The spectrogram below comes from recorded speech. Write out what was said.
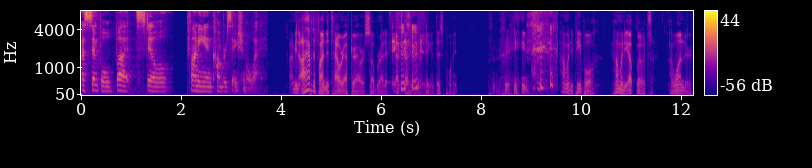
a simple but still funny and conversational way. I mean, I have to find the Tower After Hours subreddit. That's got to be a thing at this point. Mean, how many people, how many upvotes? I wonder.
